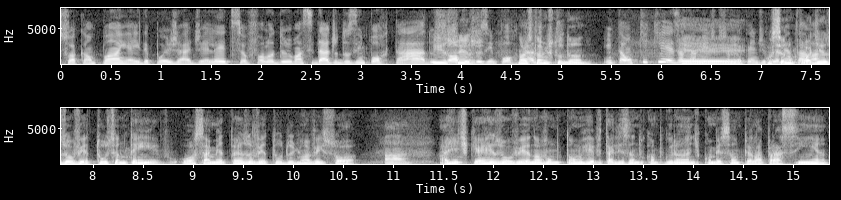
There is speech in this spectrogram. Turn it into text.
sua campanha e depois já de eleito, você falou de uma cidade dos importados, Isso, shopping isso. dos importados. Nós estamos O estudando. Então, o que, que é exatamente que o senhor É, pretende você não implementar pode lá? resolver tudo, você não tem o orçamento para resolver tudo de uma vez só. Ah, A gente quer resolver, nós vamos, estamos revitalizando o Campo Grande, começando pela pracinha.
